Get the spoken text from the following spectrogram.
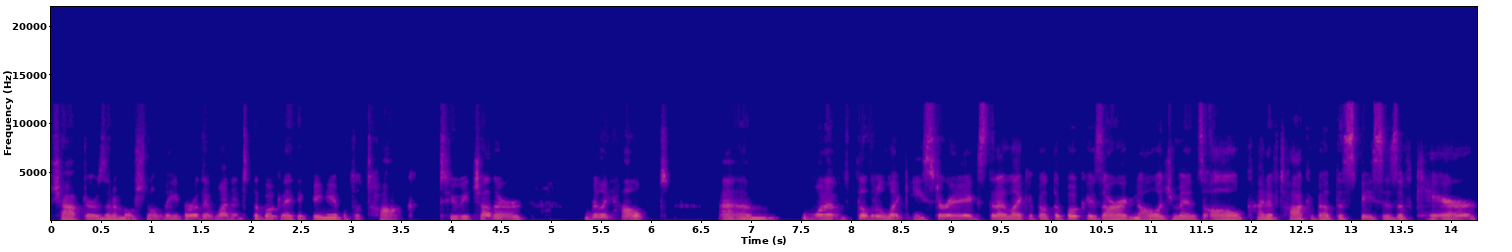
chapters and emotional labor that went into the book. And I think being able to talk to each other really helped. Um, one of the little like Easter eggs that I like about the book is our acknowledgments all kind of talk about the spaces of care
